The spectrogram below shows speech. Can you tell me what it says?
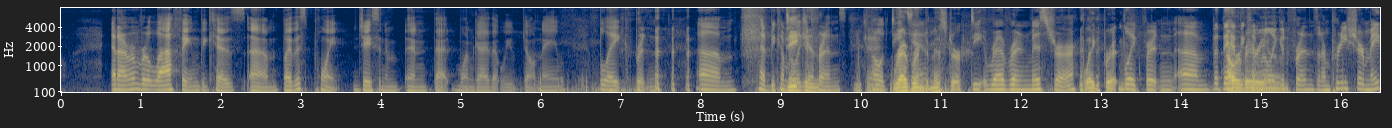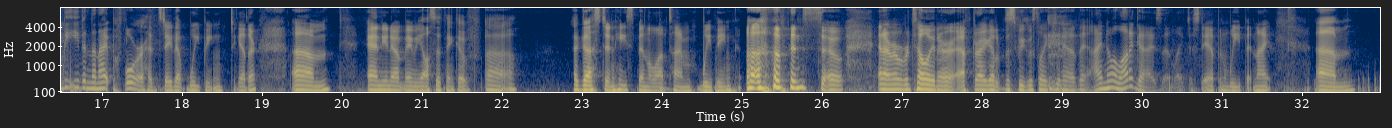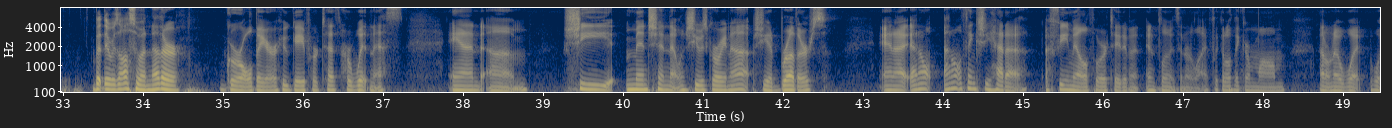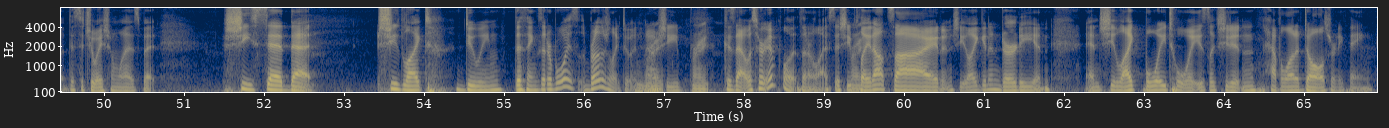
and I remember laughing because um, by this point Jason and, and that one guy that we don't name Blake Britton um, had become really good friends. Okay. Oh, Reverend Mister D- Reverend Mister Blake Britton. Blake Britton. Um, but they Our had become really own. good friends, and I'm pretty sure maybe even the night before had stayed up weeping together. Um, and you know, it made me also think of uh, Augustine. He spent a lot of time weeping, um, and so, and I remember telling her after I got up to speak was like, you know, that I know a lot of guys that like to stay up and weep at night. Um, but there was also another girl there who gave her test her witness, and um, she mentioned that when she was growing up, she had brothers, and I, I don't I don't think she had a, a female authoritative influence in her life. Like I don't think her mom. I don't know what what the situation was, but she said that she liked doing the things that her boys brothers like doing. You know, Right, she right. because that was her influence in her life. So she Right. played outside and she liked getting dirty and and she liked boy toys. Like she didn't have a lot of dolls or anything.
